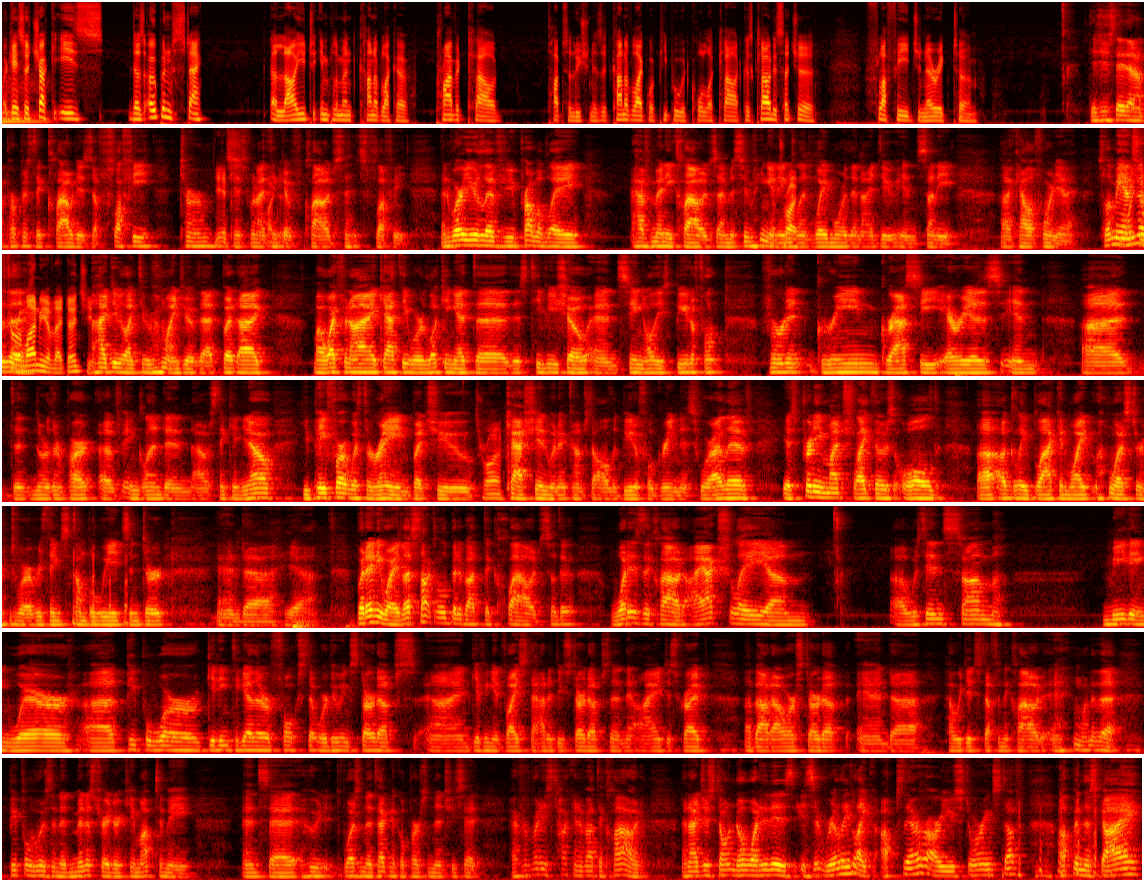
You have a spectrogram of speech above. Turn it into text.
Okay, so Chuck, is does OpenStack allow you to implement kind of like a private cloud type solution? Is it kind of like what people would call a cloud? Because cloud is such a fluffy, generic term. Did you say that on purpose? That cloud is a fluffy term? Yes, Because when I think of clouds, it's fluffy. And where you live, you probably have many clouds. I'm assuming in That's right. England, way more than I do in sunny uh, California. So let me You answer have to remind me of that, don't you? I do like to remind you of that. But uh, my wife and I, Kathy, were looking at uh, this TV show and seeing all these beautiful, verdant, green, grassy areas in uh, the northern part of England. And I was thinking, you know, you pay for it with the rain, but you right. cash in when it comes to all the beautiful greenness. Where I live, it's pretty much like those old, uh, ugly black and white westerns where everything's tumbleweeds and dirt, and uh, yeah. But anyway, let's talk a little bit about the cloud. So the what is the cloud? I actually um, uh, was in some meeting where uh, people were getting together, folks that were doing startups uh, and giving advice to how to do startups. And I described about our startup and uh, how we did stuff in the cloud. And one of the people who was an administrator came up to me and said, who wasn't a technical person, and she said, Everybody's talking about the cloud. And I just don't know what it is. Is it really like up there? Are you storing stuff up in the sky?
